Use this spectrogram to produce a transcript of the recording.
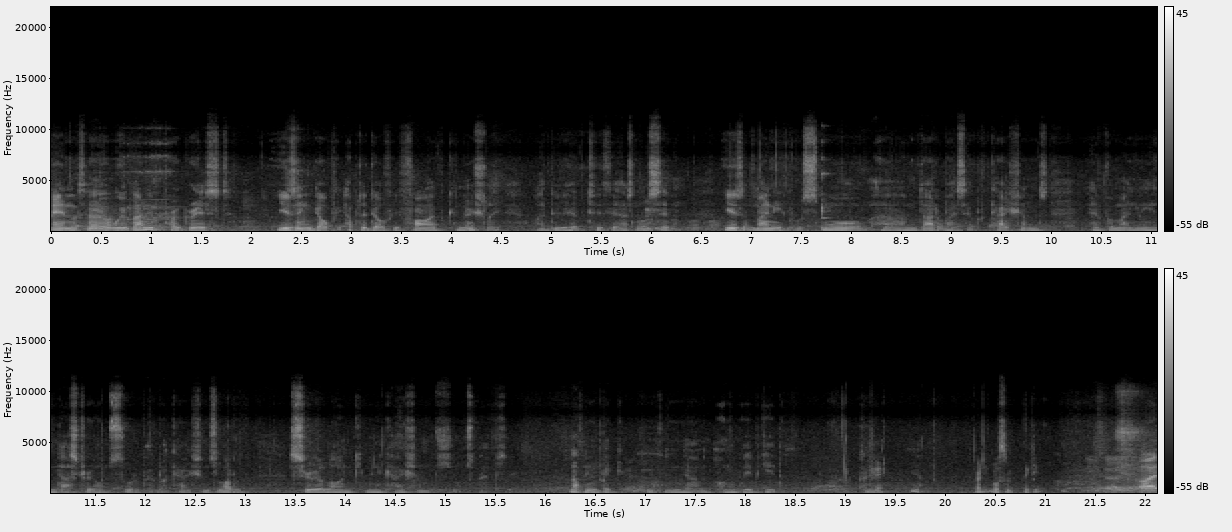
and uh, we've only progressed using Delphi up to Delphi 5 commercially. I do have 2007. Use it mainly for small um, database applications and for mainly industrial sort of applications. A lot of serial line communication sorts of apps nothing big, nothing um, on the web yet. Okay. Yeah. Right, awesome, thank you. Hi,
